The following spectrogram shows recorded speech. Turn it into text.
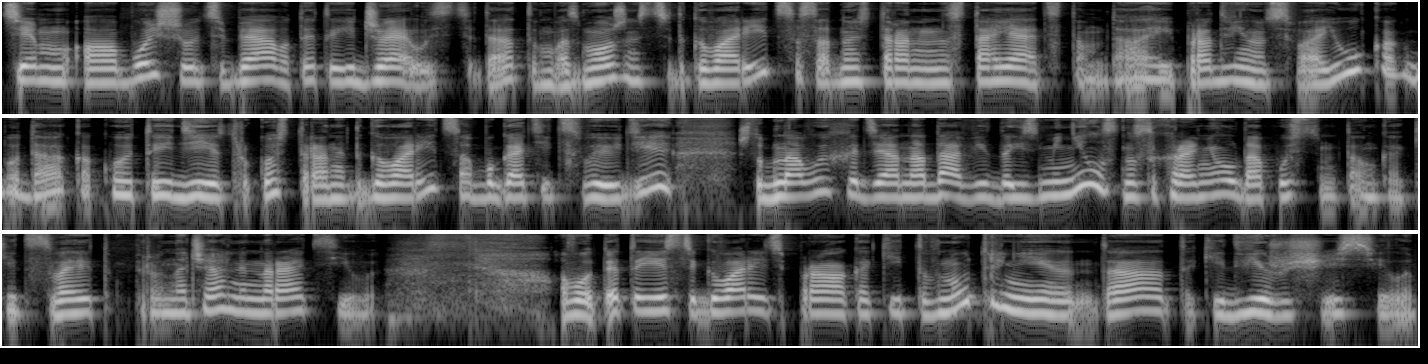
тем больше больше у тебя вот этой agility, да, там возможности договориться, с одной стороны, настоять там, да, и продвинуть свою, как бы, да, какую-то идею, с другой стороны, договориться, обогатить свою идею, чтобы на выходе она, да, видоизменилась, но сохранила, допустим, там какие-то свои там, первоначальные нарративы. Вот, это если говорить про какие-то внутренние, да, такие движущие силы.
